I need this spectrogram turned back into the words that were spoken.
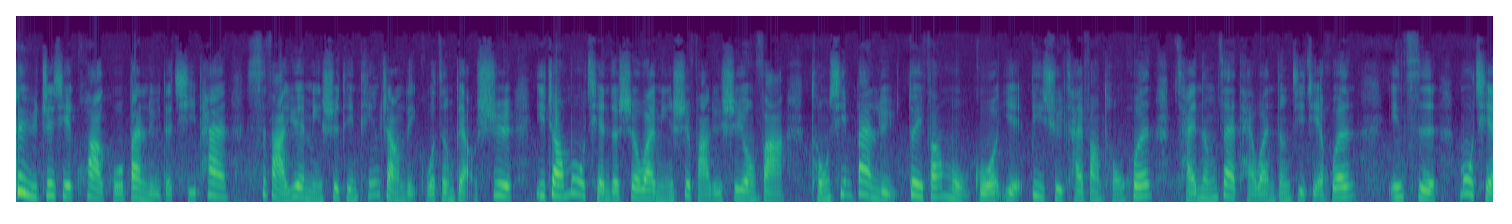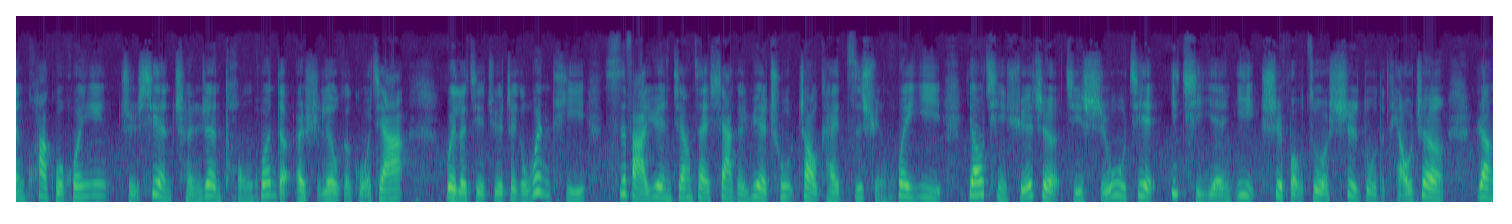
对于这些跨国伴侣的期盼，司法院民事厅厅长李国增表示，依照目前的涉外民事法律适用法，同性伴侣对方母国也必须开放同婚，才能在台湾登记结婚。因此，目前跨国婚姻只限承认同婚的二十六个国家。为了解决这个问题，司法院将在下个月初召开咨询会议，邀请学者及实务界一起研议是否做适度的调整，让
